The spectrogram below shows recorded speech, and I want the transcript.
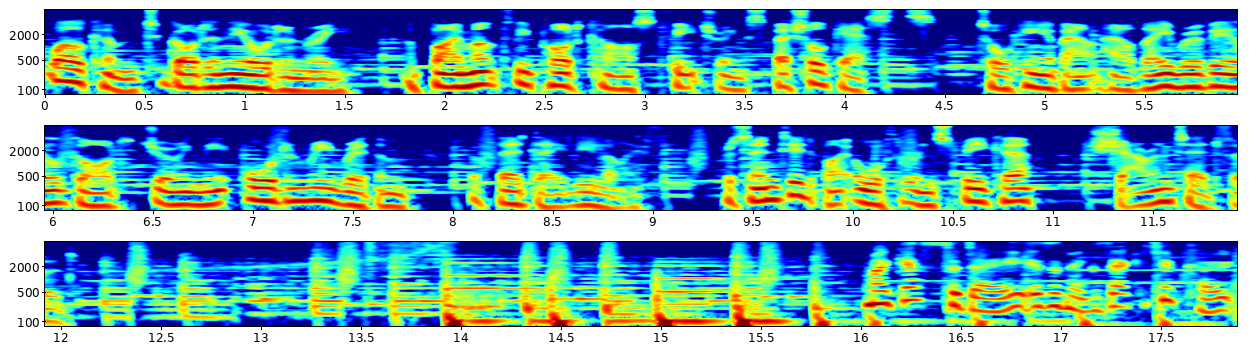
Welcome to God in the Ordinary, a bi monthly podcast featuring special guests talking about how they reveal God during the ordinary rhythm of their daily life. Presented by author and speaker Sharon Tedford. My guest today is an executive coach,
